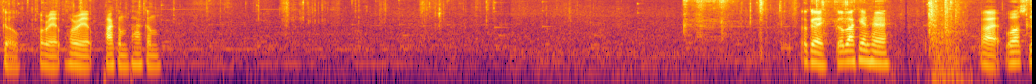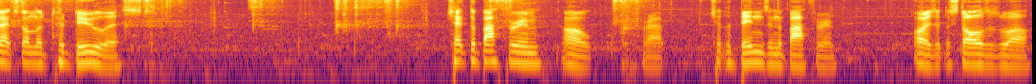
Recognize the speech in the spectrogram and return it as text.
Go. Hurry up, hurry up. Pack them, pack them. Okay, go back in here. Right, what's next on the to-do list? Check the bathroom. Oh, crap. Check the bins in the bathroom. Or is it the stalls as well?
